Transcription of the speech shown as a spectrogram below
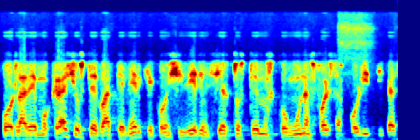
por la democracia usted va a tener que coincidir en ciertos temas con unas fuerzas políticas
